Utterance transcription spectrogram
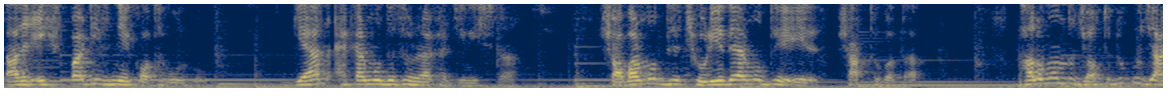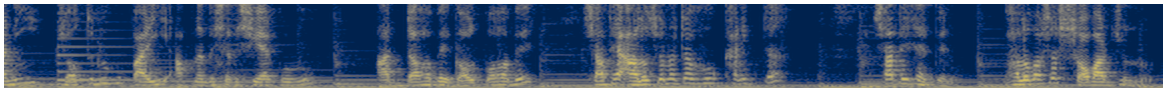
তাদের এক্সপার্টিজ নিয়ে কথা বলব। জ্ঞান একার মধ্যে ধরে রাখার জিনিস না। সবার মধ্যে ছড়িয়ে দেওয়ার মধ্যে এর সার্থকতা। ভালো মন্দ যতটুকু জানি, যতটুকু পারি আপনাদের সাথে শেয়ার করব। আড্ডা হবে গল্প হবে সাথে আলোচনাটা হোক খানিকটা সাথে থাকবেন। ভালোবাসা সবার জন্য।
